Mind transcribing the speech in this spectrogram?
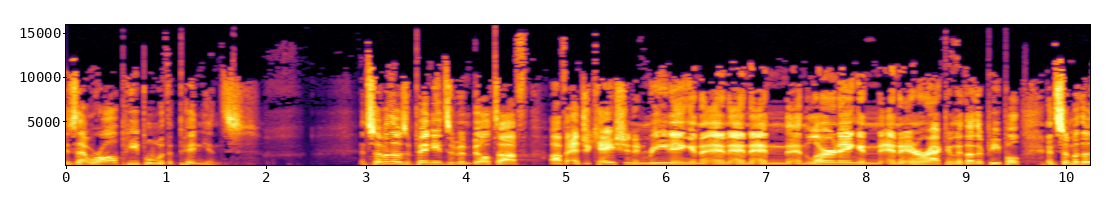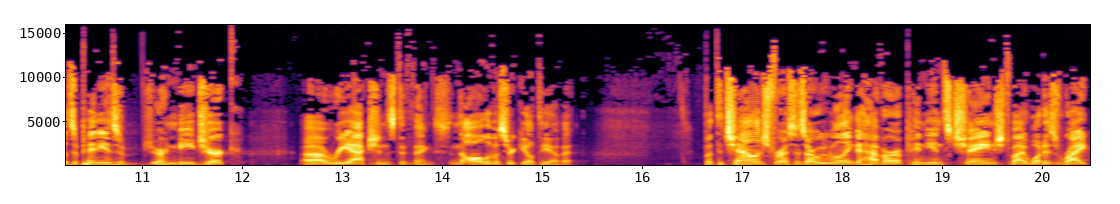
is that we're all people with opinions. And some of those opinions have been built off, off education and reading and, and, and, and, and learning and, and interacting with other people. And some of those opinions are knee jerk uh, reactions to things. And all of us are guilty of it. But the challenge for us is are we willing to have our opinions changed by what is right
